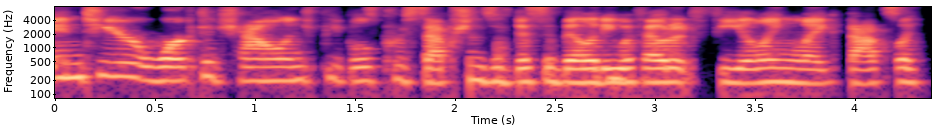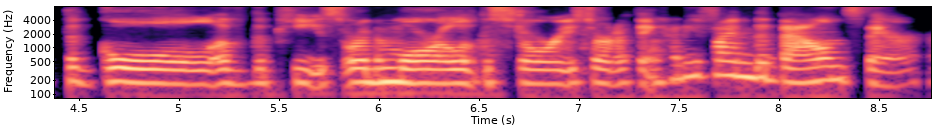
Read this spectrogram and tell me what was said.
into your work to challenge people's perceptions of disability without it feeling like that's like the goal of the piece or the moral of the story sort of thing? How do you find the balance there?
